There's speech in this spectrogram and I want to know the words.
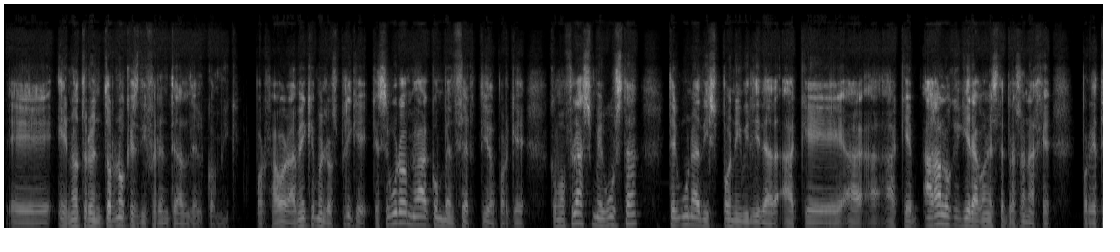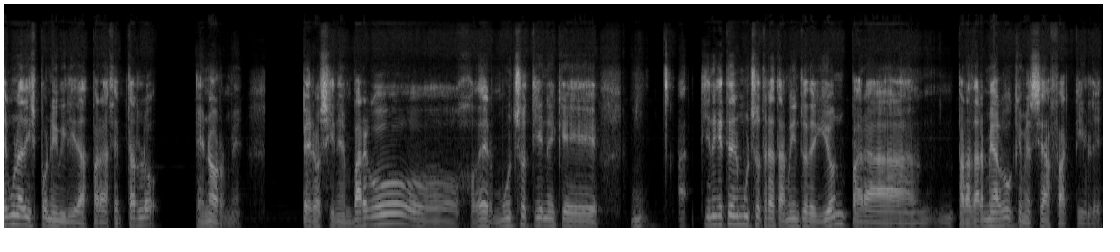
eh, en otro entorno que es diferente al del cómic. Por favor, a mí que me lo explique, que seguro me va a convencer, tío, porque como Flash me gusta, tengo una disponibilidad a que, a que haga lo que quiera con este personaje, porque tengo una disponibilidad para aceptarlo enorme. Pero sin embargo, joder, mucho tiene que. Tiene que tener mucho tratamiento de guion para, para darme algo que me sea factible.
